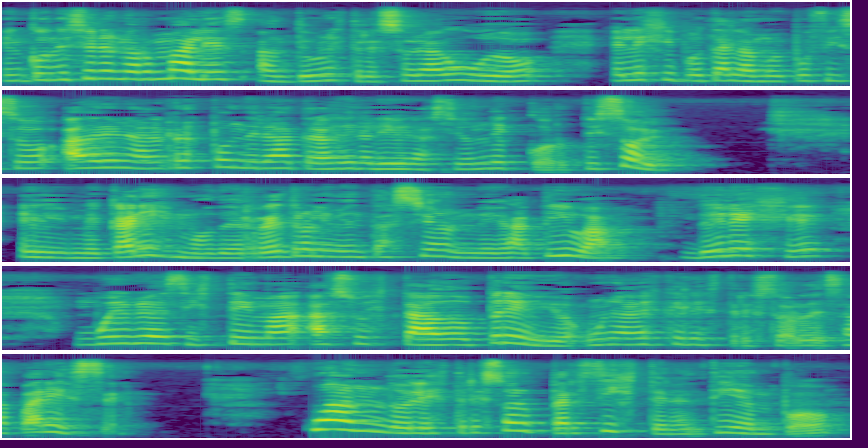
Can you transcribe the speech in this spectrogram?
En condiciones normales, ante un estresor agudo, el eje hipotálamo hipófiso adrenal responderá a través de la liberación de cortisol, el mecanismo de retroalimentación negativa del eje vuelve al sistema a su estado previo una vez que el estresor desaparece. Cuando el estresor persiste en el tiempo,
